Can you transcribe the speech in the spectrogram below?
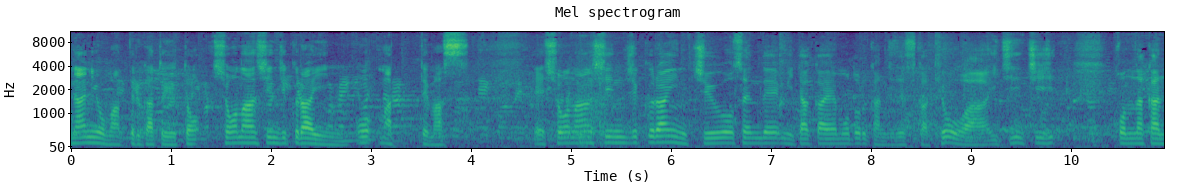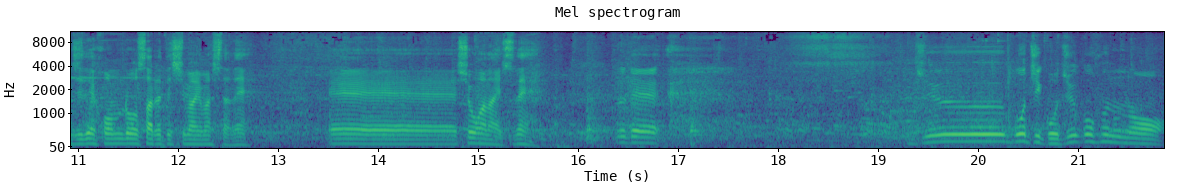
何を待ってるかというと湘南新宿ラインを待ってます。湘南新宿ライン中央線で三鷹へ戻る感じですか。今日は一日こんな感じで翻弄されてしまいましたね。えー、しょうがないですね。それで15時55分の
